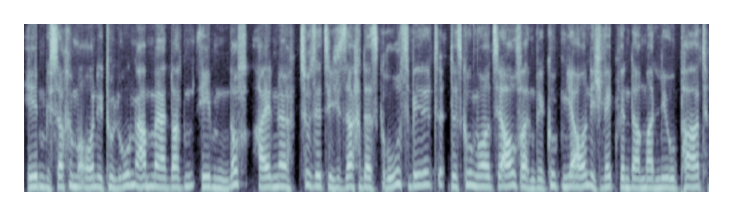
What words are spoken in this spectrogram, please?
eben, ich sage immer, Ornithologen haben ja dann eben noch eine zusätzliche Sache, das Großbild, das gucken wir uns ja auch an. Wir gucken ja auch nicht weg, wenn da mal ein Leopard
